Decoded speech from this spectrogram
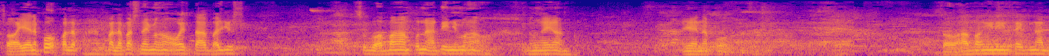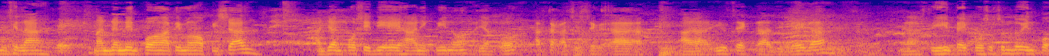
So ayan na po, pala- palabas na yung mga OFWs. So abangan po natin yung mga ano ngayon. Ayan na po. So habang hinihintay natin sila, nandyan din po ang ating mga opisyal. Andyan po si D.A. Hani Quino, ayan po, at saka si uh, uh, Yusek uh, De Vega. Hihintay po, susunduin po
